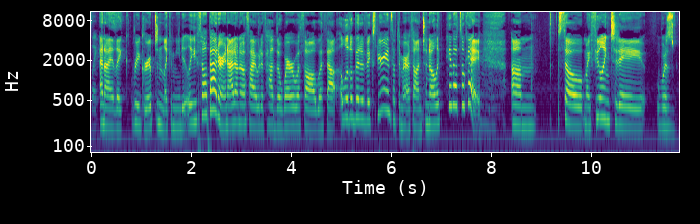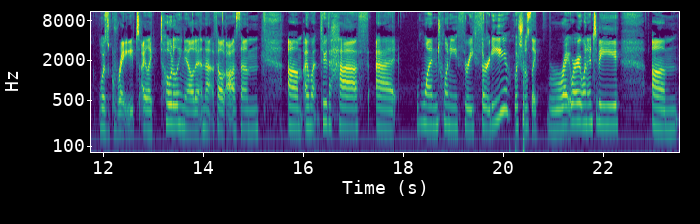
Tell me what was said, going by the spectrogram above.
Like- and I like regrouped and like immediately felt better. And I don't know if I would have had the wherewithal without a little bit of experience at the marathon to know like, hey, that's okay. Um, so my feeling today was was great. I like totally nailed it, and that felt awesome. Um, I went through the half at 123.30, which was like right where I wanted to be. Um,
